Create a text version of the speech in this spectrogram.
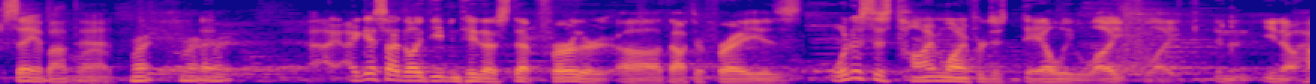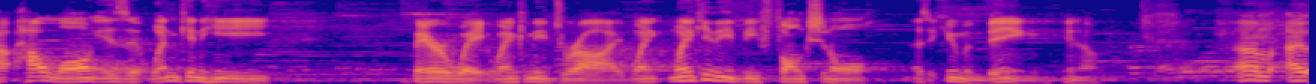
say about that. Right, right, right. I guess I'd like to even take that a step further, uh, Dr. Frey. Is what is his timeline for just daily life like? And you know, how, how long is it? When can he bear weight? When can he drive? When when can he be functional as a human being? You know. Um, I,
